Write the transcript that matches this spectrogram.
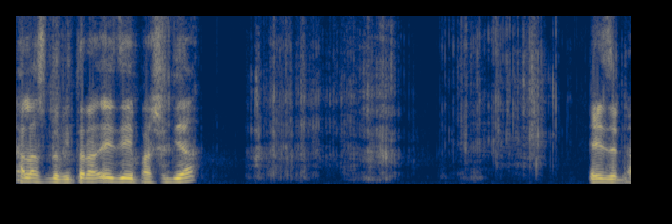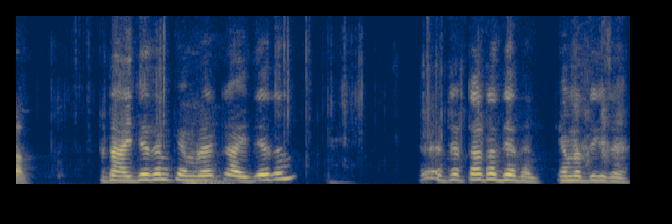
ডাল আসতো ভিতরে এই যে পাশে দিয়া। এই যে ডাল। এটা আইডিয়া দেন ক্যামেরা একটা আইডিয়া দেন। এটা টাটা দিয়ে দেন ক্যামেরার দিকে যায়।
